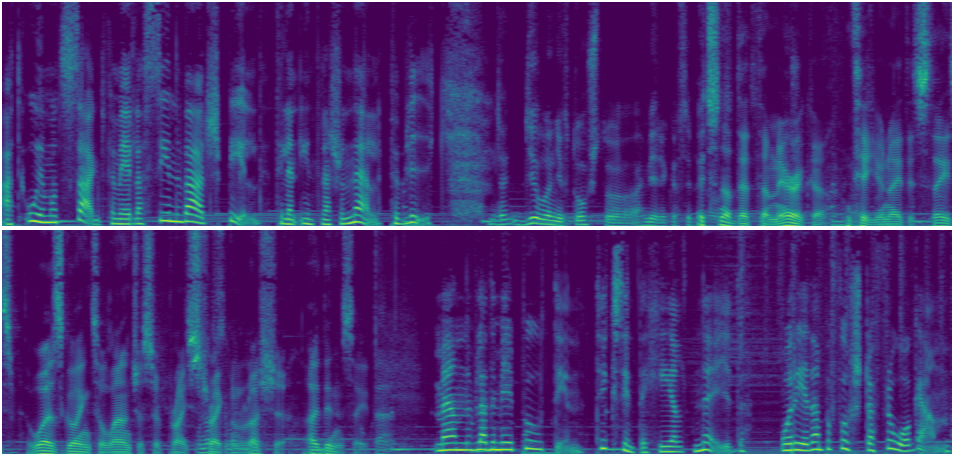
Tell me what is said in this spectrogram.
att oemotsagd förmedla sin världsbild till en internationell publik. It's not that America, the United States, was going to launch a surprise strike on Russia. I didn't say that. Men Vladimir Putin tycks inte helt nöjd. Och redan på första frågan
